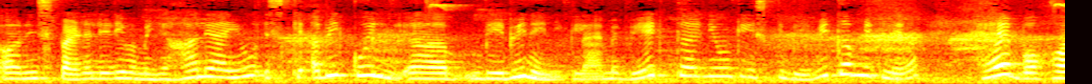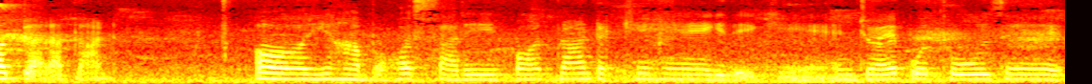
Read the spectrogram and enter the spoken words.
ऑरेंज स्पाइडर लिली मैं यहाँ ले आई हूँ। इसके अभी कोई बेबी नहीं निकला है। मैं वेट कर रही हूँ कि इसकी बेबी कब निकलेगा। है बहुत प्यारा प्लांट और यहाँ बहुत सारे पॉट प्लांट रखे हैं। ये देखिए एंजॉय पोथोस है।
